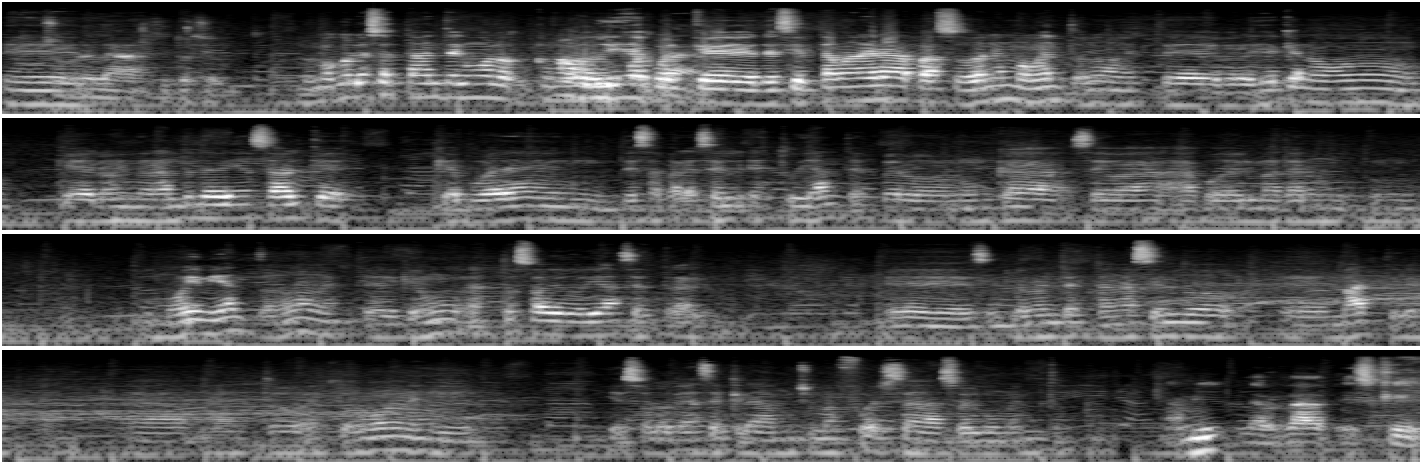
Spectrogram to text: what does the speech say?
Eh, sobre la situación? No me acuerdo exactamente cómo lo, cómo No, lo dije, porque de cierta manera pasó en el momento, ¿no? Este, pero dije que no, que los ignorantes debían saber que, que pueden desaparecer estudiantes, pero nunca se va a poder matar un, un- un movimiento, ¿no? Este, que es un acto de sabiduría ancestral. Eh, simplemente están haciendo eh, mártires a, a estos, a estos jóvenes y, y eso lo que hace es que le da mucho más fuerza a su argumento. A mí, la verdad es que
